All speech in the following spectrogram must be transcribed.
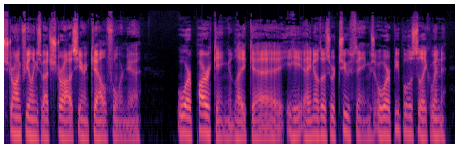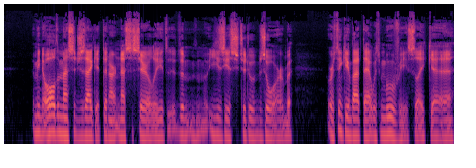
strong feelings about straws here in California, or parking. Like, uh, I know those were two things. Or people's like when, I mean, all the messages I get that aren't necessarily the, the easiest to, to absorb, or thinking about that with movies, like. Uh,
